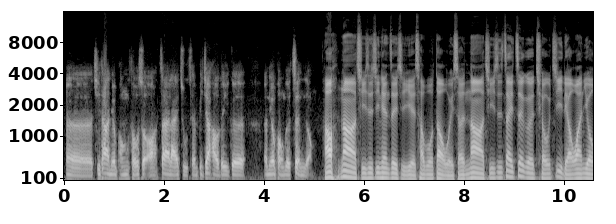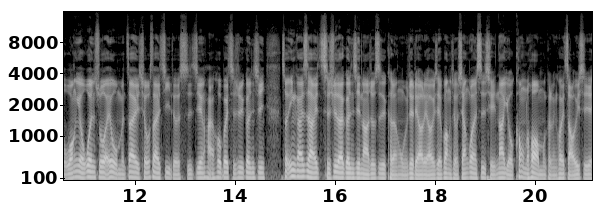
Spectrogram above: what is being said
呃其他牛棚投手啊，再来组成比较好的一个呃牛棚的阵容。好，那其实今天这集也差不多到尾声。那其实在这个球季聊完，有网友问说，哎，我们在休赛季的时间还会不会持续更新？这应该是还持续在更新啦，就是可能我们就聊聊一些棒球相关的事情。那有空的话，我们可能会找一些。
